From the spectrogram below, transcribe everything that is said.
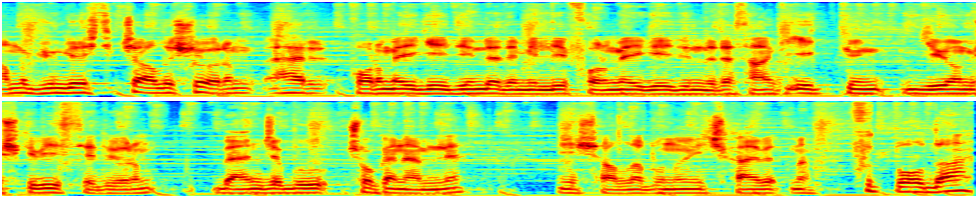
Ama gün geçtikçe alışıyorum. Her formayı giydiğimde de, milli formayı giydiğimde de sanki ilk gün giyiyormuş gibi hissediyorum. Bence bu çok önemli. İnşallah bunu hiç kaybetmem. Futbolda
